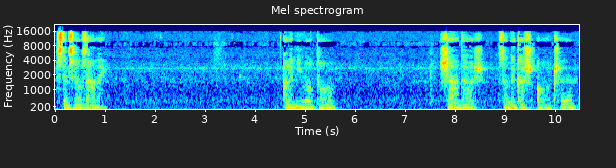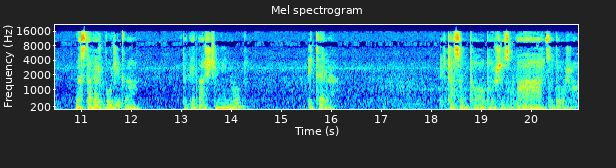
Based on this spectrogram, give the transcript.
z tym związanej. Ale mimo to siadasz, zamykasz oczy, nastawiasz budzik na te 15 minut i tyle. I czasem to, to już jest bardzo dużo.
